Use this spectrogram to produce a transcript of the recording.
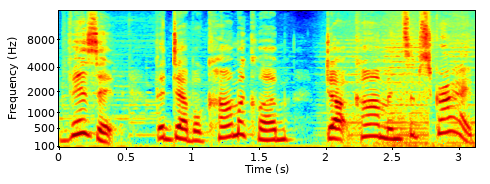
visit thedoublecommaclub.com and subscribe.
